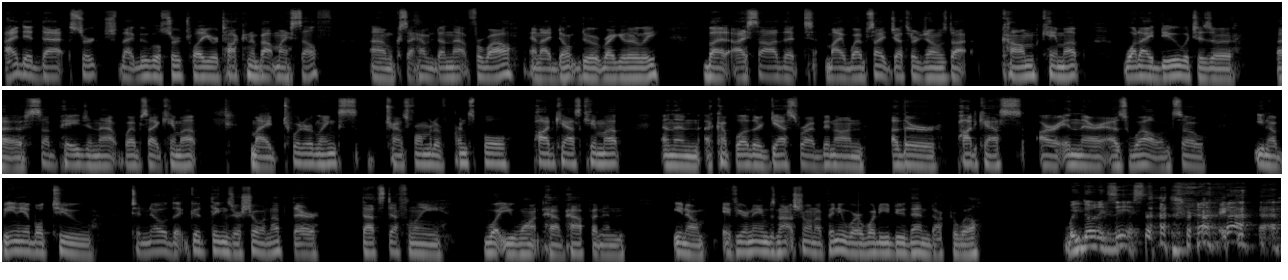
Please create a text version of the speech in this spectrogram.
I did that search, that Google search while you were talking about myself, because um, I haven't done that for a while and I don't do it regularly. But I saw that my website, jethrojones.com, came up. What I do, which is a, a sub page in that website, came up. My Twitter links, Transformative Principal podcast came up. And then a couple other guests where I've been on other podcasts are in there as well. And so, you know, being able to to know that good things are showing up there, that's definitely what you want to have happen. And, you know, if your name's not showing up anywhere, what do you do then, Dr. Will? We don't exist. I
